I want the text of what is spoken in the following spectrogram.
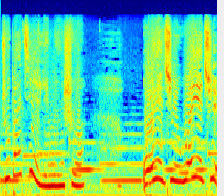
猪八戒连忙说：“我也去，我也去。”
